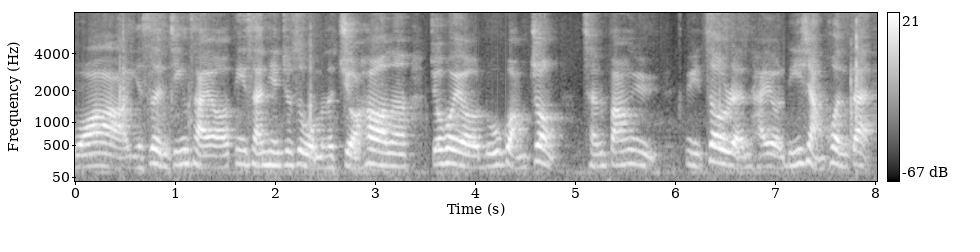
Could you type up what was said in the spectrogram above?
哇，也是很精彩哦。第三天就是我们的九号呢，就会有卢广仲、陈芳语、宇宙人，还有理想混蛋。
